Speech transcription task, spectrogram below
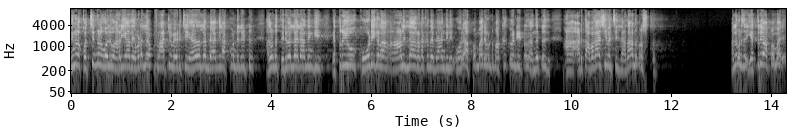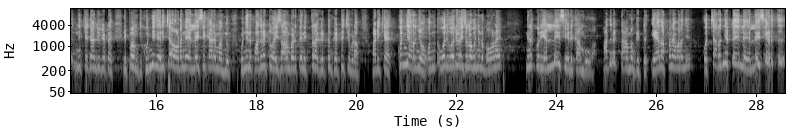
നിങ്ങൾ കൊച്ചുങ്ങൾ പോലും അറിയാതെ എവിടെല്ലാം ഫ്ലാറ്റ് മേടിച്ച് ഏതെല്ലാം ബാങ്കിൽ അക്കൗണ്ടിലിട്ട് അതുകൊണ്ട് തിരുവല്ലയിലാണെങ്കിൽ എത്രയോ കോടികൾ ആളില്ലാ കിടക്കുന്ന ബാങ്കിൽ ഓരോ അപ്പന്മാരെ കൊണ്ട് മക്കൾക്ക് വേണ്ടി ഇട്ടത്. എന്നിട്ട് അടുത്ത അവകാശി വെച്ചില്ല. അതാണ് പ്രശ്നം. അല്ല മനസ്സിലായി? എത്രയോ അപ്പന്മാർ നിൽക്കുക ഞാൻ ചോദിക്കട്ടെ ഇപ്പം കുഞ്ഞ് ജനിച്ച ഉടനെ എൽ ഐ സിക്കാരൻ വന്നു. കുഞ്ഞിന് പതിനെട്ട് വയസ്സാകുമ്പോഴത്തേന് ഇത്ര കിട്ടും കെട്ടിച്ചു വിടാം. പഠിക്കാൻ കുഞ്ഞറിഞ്ഞോ? ഒരു ഒരു വയസ്സുള്ള കുഞ്ഞുണ്ട്. മോളെ നിനക്കൊരു എൽ ഐ സി എടുക്കാൻ പോവാ. പതിനെട്ടാമം കിട്ട്. ഏതപ്പനാ പറഞ്ഞ്? കൊച്ചറിഞ്ഞിട്ടേ ഇല്ല. എൽ ഐ സി എടുത്ത്.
